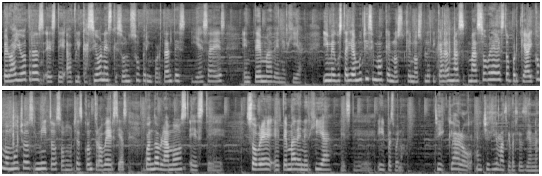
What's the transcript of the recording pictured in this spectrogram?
pero hay otras este, aplicaciones que son súper importantes y esa es en tema de energía. Y me gustaría muchísimo que nos, que nos platicaran más, más sobre esto porque hay como muchos mitos o muchas controversias cuando hablamos este, sobre el tema de energía. Este, y pues bueno, Sí, claro, muchísimas gracias Diana.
